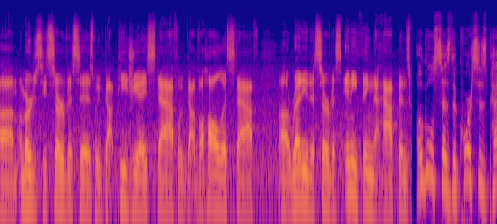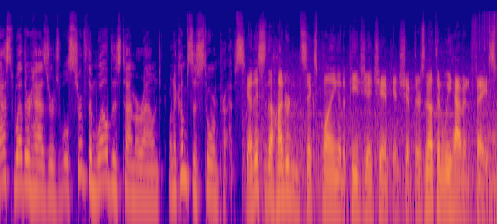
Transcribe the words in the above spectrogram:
um, emergency services, we've got PGA staff, we've got Valhalla staff uh, ready to service anything that happens. Ogle says the course's past weather hazards will serve them well this time around when it comes to storm preps. Yeah, this is the 106th playing of the PGA Championship. There's nothing we haven't faced.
